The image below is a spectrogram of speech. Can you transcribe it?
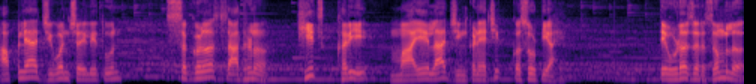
आपल्या जीवनशैलीतून सगळं साधणं हीच खरी मायेला जिंकण्याची कसोटी आहे. तेवढं जर जमलं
